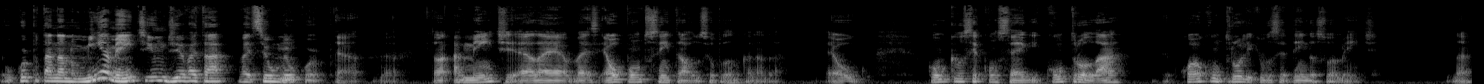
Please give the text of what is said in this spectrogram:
O corpo está na minha mente e um dia vai, tá, vai ser o meu corpo. É, é. Então, a mente ela é, é o ponto central do seu plano Canadá. É o como que você consegue controlar Qual é o controle que você tem da sua mente? Né?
